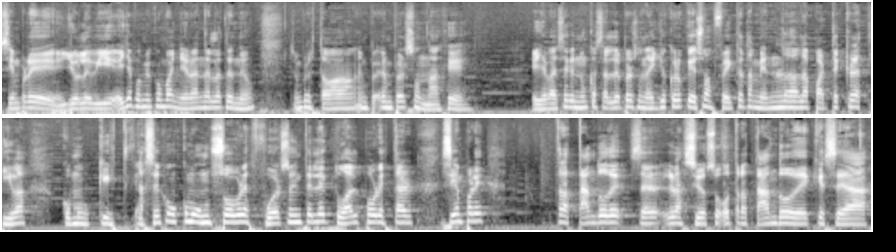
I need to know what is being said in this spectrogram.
siempre yo le vi, ella fue mi compañera en el Ateneo, siempre estaba en, en personaje. Ella parece que nunca sale de personaje. Yo creo que eso afecta también la, la parte creativa, como que hace como, como un sobreesfuerzo intelectual por estar siempre tratando de ser gracioso o tratando de que sea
